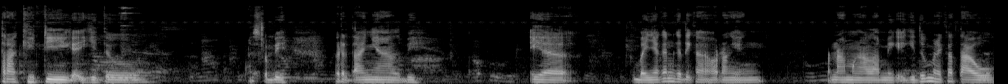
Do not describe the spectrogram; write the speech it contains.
tragedi kayak gitu Terus lebih bertanya lebih ya kebanyakan ketika orang yang pernah mengalami kayak gitu mereka tahu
